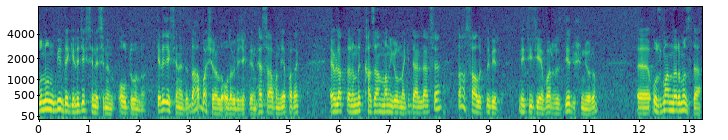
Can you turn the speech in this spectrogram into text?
bunun bir de gelecek senesinin olduğunu, gelecek senede daha başarılı olabileceklerinin hesabını yaparak evlatlarını kazanmanın yoluna giderlerse daha sağlıklı bir neticeye varırız diye düşünüyorum. Ee, uzmanlarımız da,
